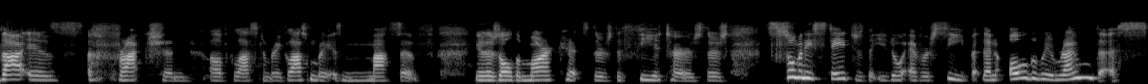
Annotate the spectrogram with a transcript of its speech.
That is a fraction of Glastonbury. Glastonbury is massive. You know, there's all the markets. There's the theatres. There's so many stages that you don't ever see. But then all the way around this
